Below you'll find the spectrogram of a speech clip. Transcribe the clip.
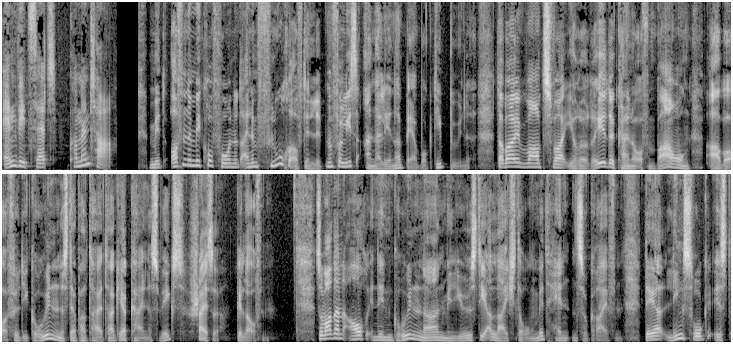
NWZ Kommentar mit offenem Mikrofon und einem Fluch auf den Lippen verließ Annalena Baerbock die Bühne. Dabei war zwar ihre Rede keine Offenbarung, aber für die Grünen ist der Parteitag ja keineswegs scheiße gelaufen. So war dann auch in den grünnahen Milieus die Erleichterung mit Händen zu greifen. Der Linksruck ist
